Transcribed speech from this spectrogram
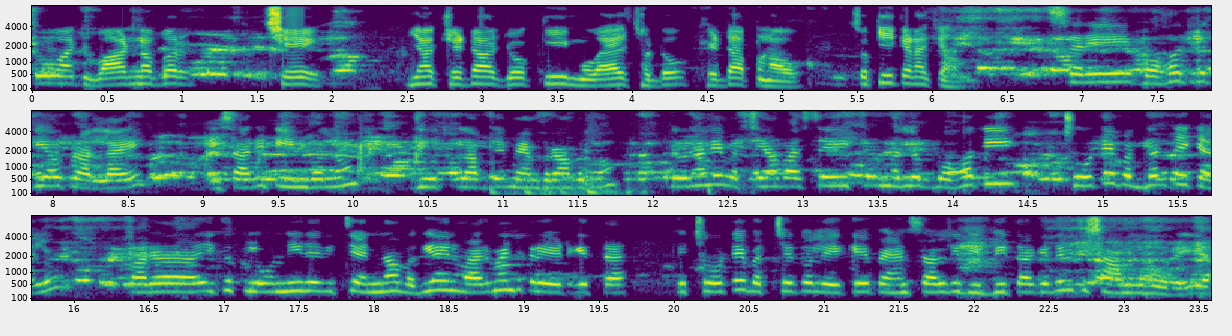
ਸੋ ਅੱਜ ਵਾਰਡ ਨੰਬਰ 6 ਜਾਂ ਖੇਡਾਂ ਜੋ ਕਿ ਮੋਬਾਈਲ ਛੱਡੋ, ਖੇਡਾਂ ਅਪਣਾਓ। ਸੋ ਕੀ ਕਹਿਣਾ ਚਾਹੋਗੇ? ਸਰ ਇਹ ਬਹੁਤ ਵਧੀਆ ਉਪਰਾਲਾ ਹੈ ਇਹ ਸਾਰੀ ਟੀਮ ਵੱਲੋਂ ਯੂਥ ਕਲੱਬ ਦੇ ਮੈਂਬਰਾਂ ਵੱਲੋਂ। ਤੇ ਉਹਨਾਂ ਨੇ ਬੱਚਿਆਂ ਵਾਸਤੇ ਇੱਕ ਮਤਲਬ ਬਹੁਤ ਹੀ ਛੋਟੇ ਪੱਧਰ ਤੇ ਕਹਿ ਲਓ, ਪਰ ਇੱਕ ਕਲੋਨੀ ਦੇ ਵਿੱਚ ਇੰਨਾ ਵਧੀਆ এনवायरमेंट ਕ੍ਰੀਏਟ ਕੀਤਾ ਕਿ ਛੋਟੇ ਬੱਚੇ ਤੋਂ ਲੈ ਕੇ 65 ਸਾਲ ਦੀ ਬੀਬੀ ਤੱਕ ਇਹਦੇ ਵਿੱਚ ਸ਼ਾਮਿਲ ਹੋ ਰਹੀ ਆ।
